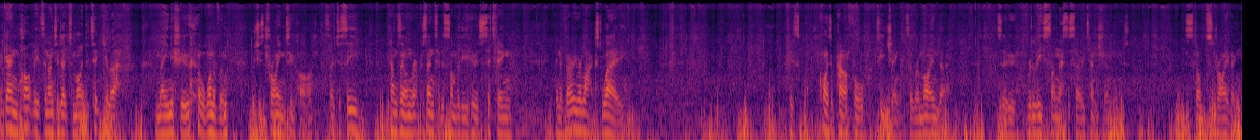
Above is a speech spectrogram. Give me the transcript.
again, partly it's an antidote to my particular main issue, or one of them, which is trying too hard. So to see Kanzeon represented as somebody who is sitting in a very relaxed way is quite a powerful teaching. It's a reminder to release unnecessary tension and stop striving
